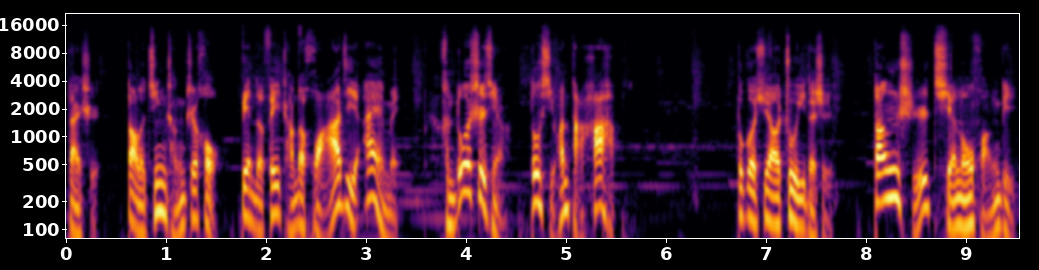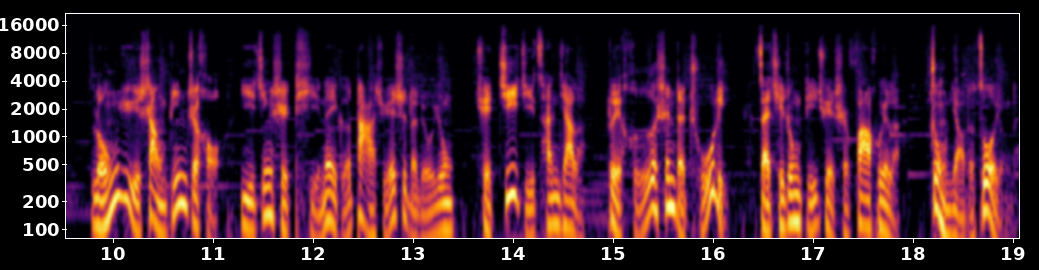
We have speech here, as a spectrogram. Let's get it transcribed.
但是到了京城之后，变得非常的滑稽暧昧，很多事情啊都喜欢打哈哈。不过需要注意的是，当时乾隆皇帝。隆裕上宾之后，已经是体内阁大学士的刘墉，却积极参加了对和珅的处理，在其中的确是发挥了重要的作用的。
